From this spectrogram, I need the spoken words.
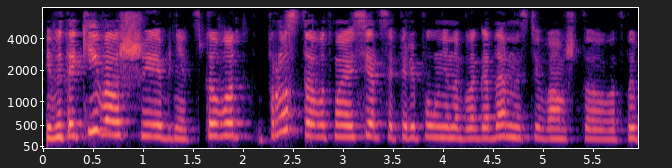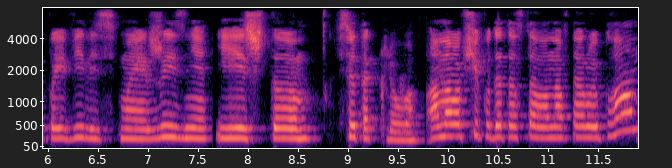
И вы такие волшебницы, что вот просто вот мое сердце переполнено благодарностью вам, что вот вы появились в моей жизни и что все так клево. Она вообще куда-то стала на второй план.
